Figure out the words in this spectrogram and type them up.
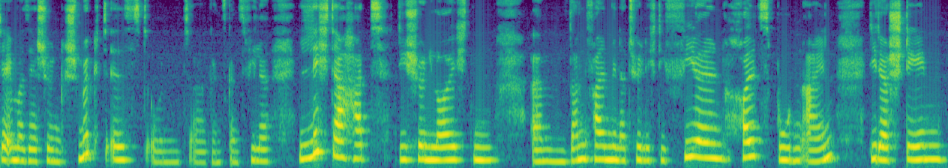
der immer sehr schön geschmückt ist und äh, ganz, ganz viele Lichter hat, die schön leuchten. Ähm, dann fallen mir natürlich die vielen Holzbuden ein, die da stehen,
